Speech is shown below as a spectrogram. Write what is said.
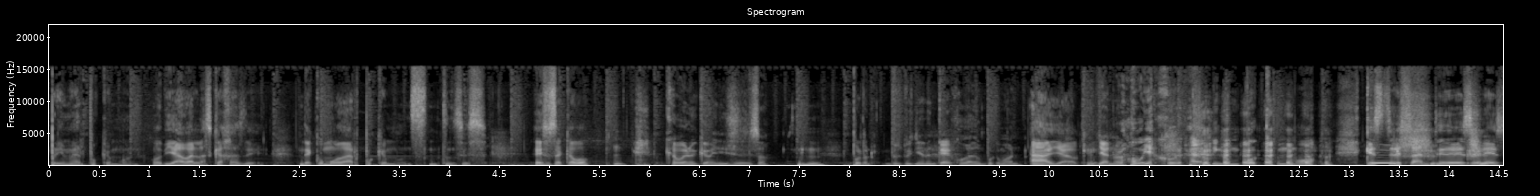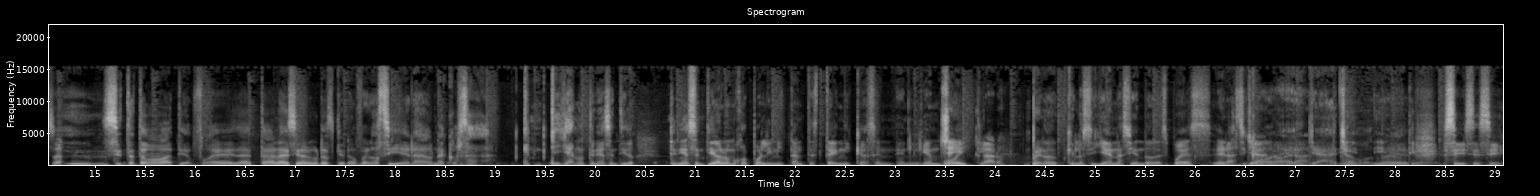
primer Pokémon. Odiaba las cajas de, de acomodar Pokémon. Entonces, eso se acabó. Qué bueno que me dices eso. Por- Pues, pues yo nunca he jugado un Pokémon. Ah, ya, ok. Ya no lo voy a jugar a ningún Pokémon. Qué estresante debe ser eso. Sí te tomaba tiempo, ¿eh? Te van a decir algunos que no, pero sí era una cosa que que ya no tenía sentido. Tenía sentido a lo mejor por limitantes técnicas en, en el Game Boy, Sí, claro. pero que lo siguieran haciendo después era así Ya como no, de, era ya, in- chavos. ¿no? Sí, sí, sí.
